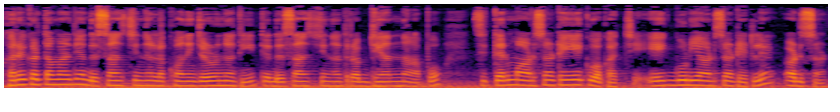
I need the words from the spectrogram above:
ખરેખર તમારે ત્યાં દશાંશ ચિહ્ન લખવાની જરૂર નથી. તે દશાંશ ચિહ્ન તરફ ધ્યાન ના આપો. સિત્તેરમાં અડસઠ એ એક વખત છે. એક ગુણ્યા અડસઠ એટલે અડસઠ.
